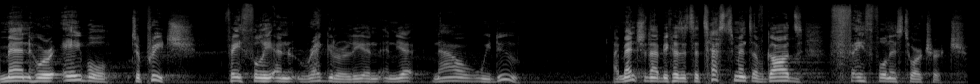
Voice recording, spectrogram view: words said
men who were able to preach faithfully and regularly, and, and yet now we do. I mention that because it's a testament of God's faithfulness to our church.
